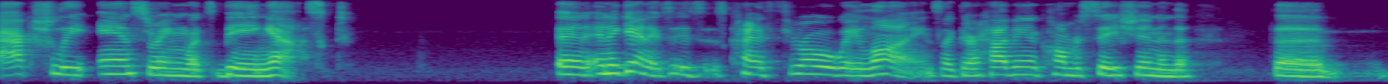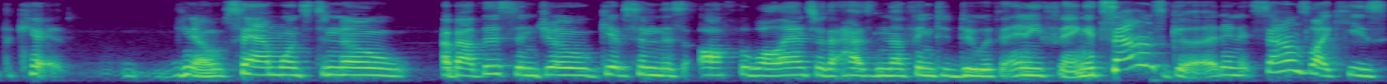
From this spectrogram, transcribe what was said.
actually answering what's being asked and and again, it's, it's, it's kind of throwaway lines. Like they're having a conversation, and the the the you know Sam wants to know about this, and Joe gives him this off the wall answer that has nothing to do with anything. It sounds good, and it sounds like he's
